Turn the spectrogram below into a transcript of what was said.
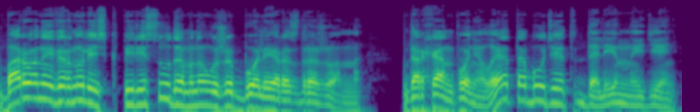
Бароны вернулись к пересудам, но уже более раздраженно. Дархан понял, это будет длинный день.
